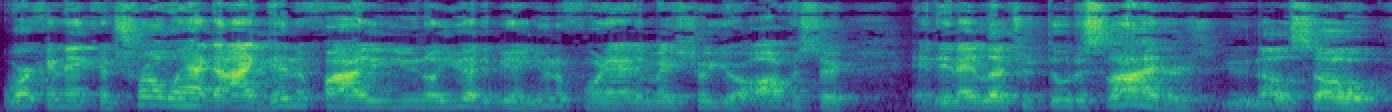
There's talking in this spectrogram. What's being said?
working in control had to identify you, you know, you had to be in uniform, they had to make sure you're an officer, and then they let you through the sliders, you know. So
